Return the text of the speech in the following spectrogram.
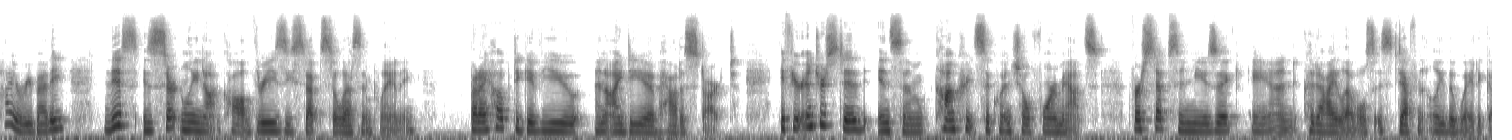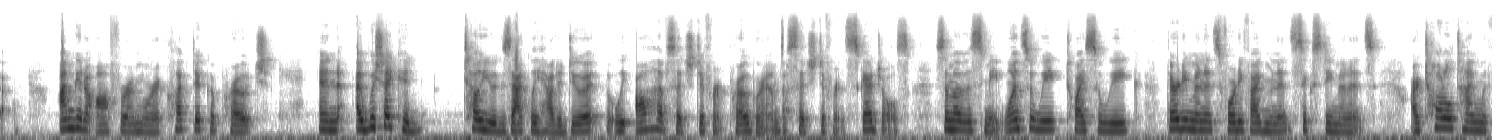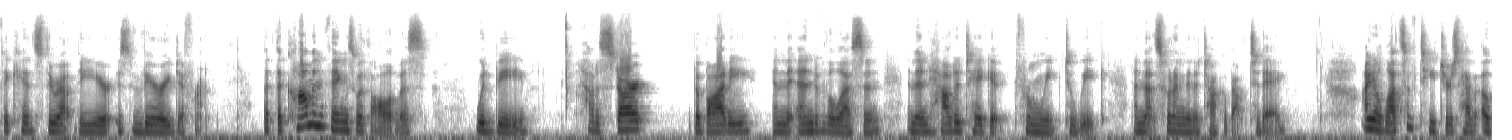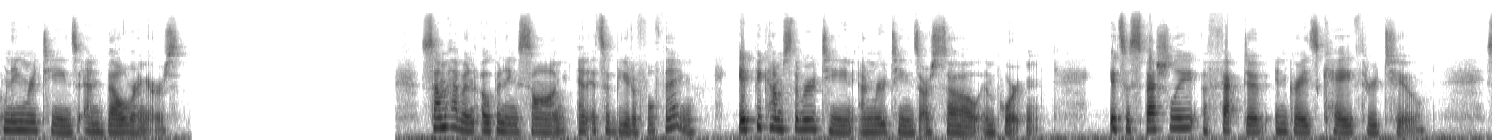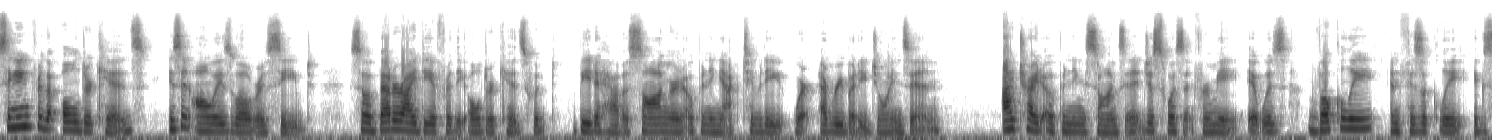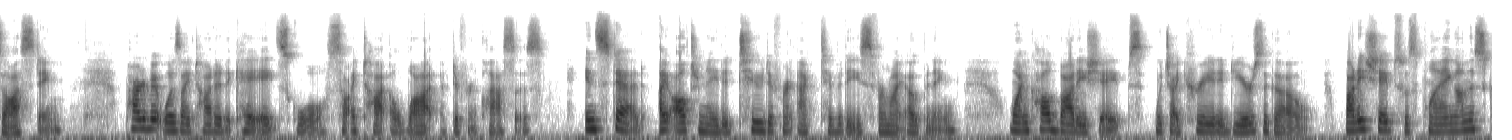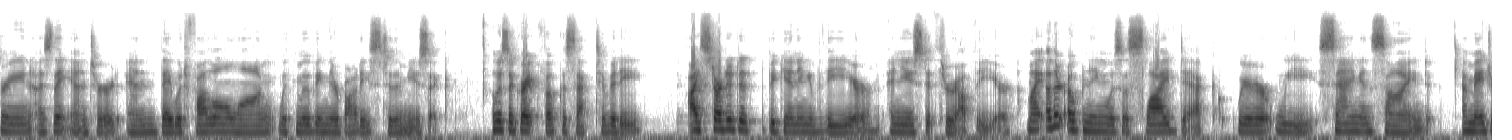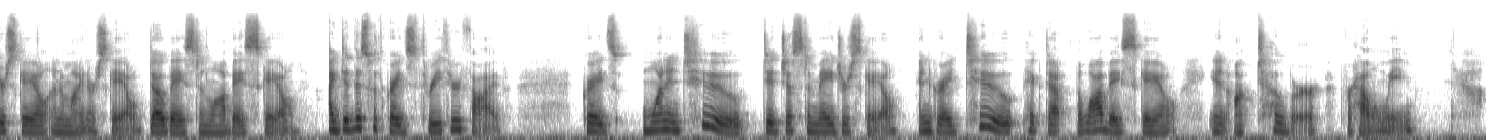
Hi everybody. This is certainly not called Three Easy Steps to Lesson Planning, but I hope to give you an idea of how to start. If you're interested in some concrete sequential formats, First Steps in Music and Kodály levels is definitely the way to go. I'm going to offer a more eclectic approach, and I wish I could tell you exactly how to do it, but we all have such different programs, such different schedules. Some of us meet once a week, twice a week, 30 minutes, 45 minutes, 60 minutes. Our total time with the kids throughout the year is very different. But the common things with all of us would be how to start the body and the end of the lesson, and then how to take it from week to week. And that's what I'm going to talk about today. I know lots of teachers have opening routines and bell ringers. Some have an opening song, and it's a beautiful thing. It becomes the routine, and routines are so important. It's especially effective in grades K through 2. Singing for the older kids isn't always well received, so a better idea for the older kids would be to have a song or an opening activity where everybody joins in. I tried opening songs and it just wasn't for me. It was vocally and physically exhausting. Part of it was I taught at a K-8 school, so I taught a lot of different classes. Instead, I alternated two different activities for my opening one called Body Shapes, which I created years ago. Body Shapes was playing on the screen as they entered, and they would follow along with moving their bodies to the music. It was a great focus activity. I started at the beginning of the year and used it throughout the year. My other opening was a slide deck where we sang and signed a major scale and a minor scale, do based and la based scale. I did this with grades 3 through 5. Grades 1 and 2 did just a major scale, and grade 2 picked up the La based scale in October for Halloween.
